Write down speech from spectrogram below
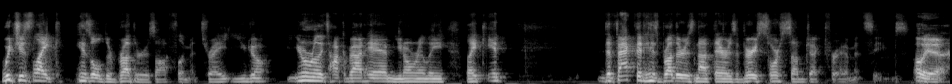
which is like his older brother is off limits right you don't you don't really talk about him you don't really like it the fact that his brother is not there is a very sore subject for him it seems Oh yeah.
